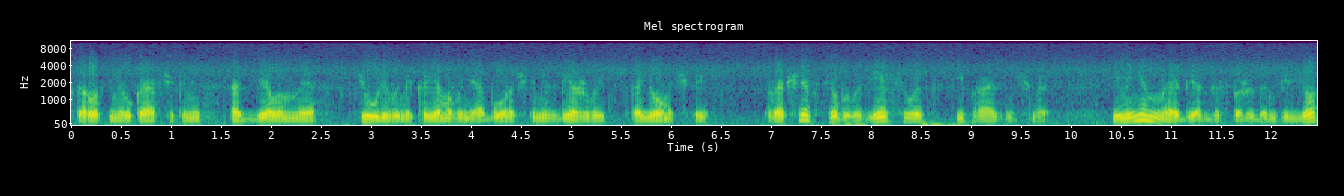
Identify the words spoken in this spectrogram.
с короткими рукавчиками, отделанное тюлевыми кремовыми оборочками с бежевой каемочкой. Вообще все было весело и празднично. Именинный обед госпожи Домбелье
